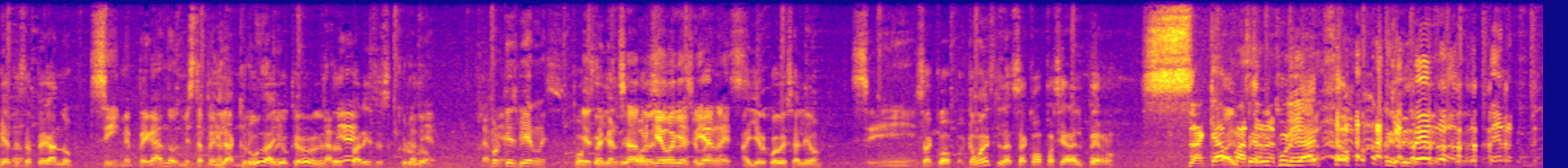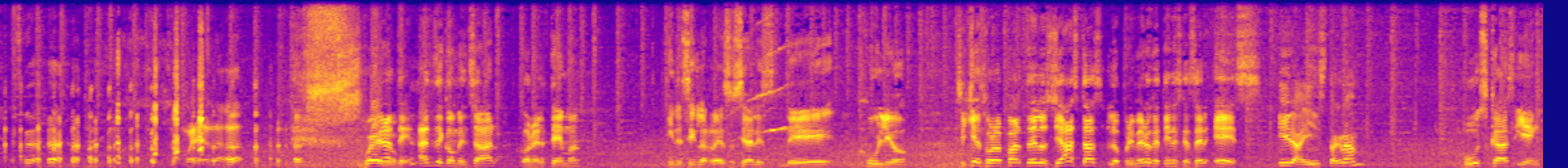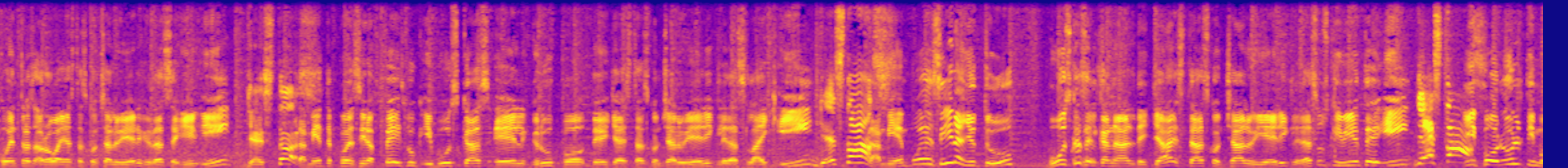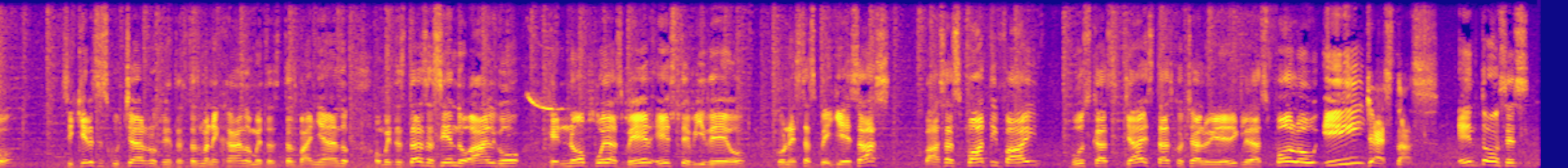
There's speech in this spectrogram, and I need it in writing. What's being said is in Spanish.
Ya te está pegando. Sí, me pegando, me está Y pegando. la muy cruda, yo creo que También, pareces crudo. también, también. Porque es viernes. Porque ya está hoy es cansado. Porque hoy la es semana. viernes. Ayer jueves salió. Sí. Sacó, ¿cómo es? La- sacó a pasear al perro. Saca a Al pasar perro al culiaco. ¿Qué perro? perro? bueno. Bueno, Espérate, antes de comenzar con el tema y decir las redes sociales de Julio, si quieres formar parte de los Ya estás, lo primero que tienes que hacer es ir a Instagram, buscas y encuentras arroba ya estás con Chalo y Eric, le das seguir y ya estás. también te puedes ir a Facebook y buscas el grupo de Ya estás con Chalo y Eric, le das like y ya estás. también puedes ir a YouTube, buscas el canal de Ya estás con Chalo y Eric, le das suscribirte y ya estás. y por último, si quieres escucharlos mientras estás manejando, mientras estás bañando o mientras estás haciendo algo que no puedas ver este video con estas bellezas, vas a Spotify, buscas Ya estás con y Eric, le das follow y ya estás. entonces,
